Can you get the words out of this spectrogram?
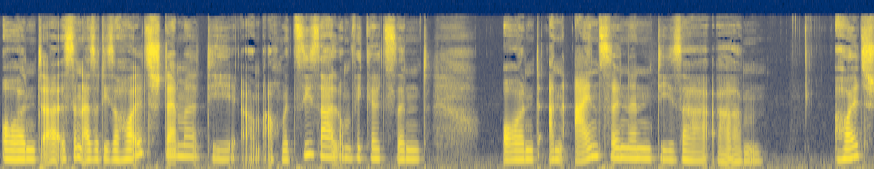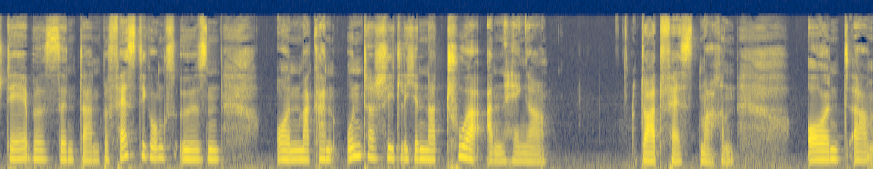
Und äh, es sind also diese Holzstämme, die ähm, auch mit Sisal umwickelt sind. Und an einzelnen dieser ähm, Holzstäbe sind dann Befestigungsösen und man kann unterschiedliche Naturanhänger dort festmachen. Und ähm,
